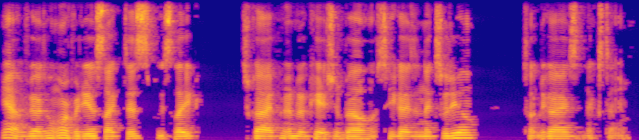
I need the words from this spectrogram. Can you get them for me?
yeah, if you guys want more videos like this, please like subscribe, the notification bell. See you guys in the next video. Talk to you guys next time.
